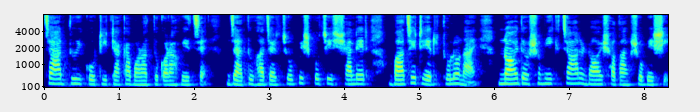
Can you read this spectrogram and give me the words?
চার দুই কোটি টাকা বরাদ্দ করা হয়েছে, যা দু হাজার চব্বিশ পঁচিশ সালের বাজেটের তুলনায় নয় দশমিক চার নয় শতাংশ বেশি।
